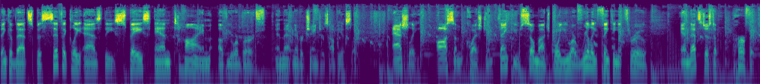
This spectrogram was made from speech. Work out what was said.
Think of that specifically as the space and time of your birth. And that never changes, obviously. Ashley, awesome question. Thank you so much. Boy, you are really thinking it through. And that's just a perfect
